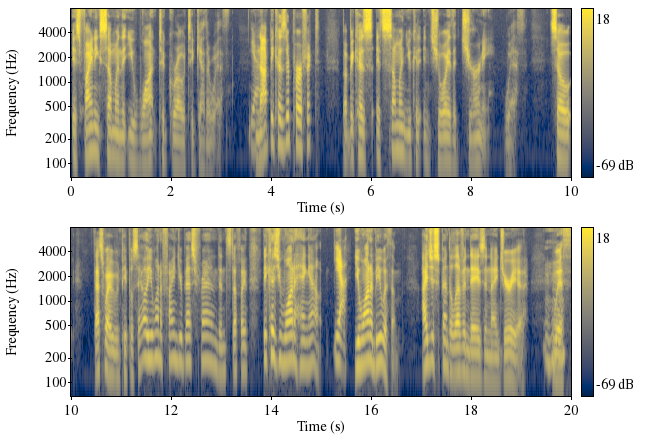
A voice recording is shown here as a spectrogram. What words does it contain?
is finding someone that you want to grow together with. Yeah. Not because they're perfect, but because it's someone you could enjoy the journey with. So that's why when people say, "Oh, you want to find your best friend and stuff like," that, because you want to hang out, yeah. you want to be with them. I just spent 11 days in Nigeria mm-hmm. with,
